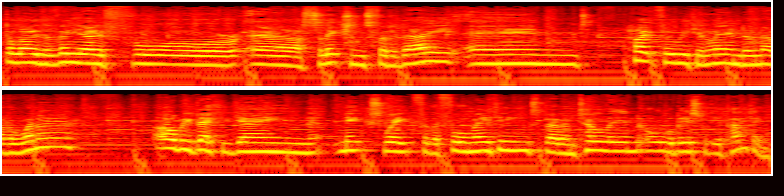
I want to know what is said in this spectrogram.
below the video for our selections for today, and hopefully we can land another winner. I'll be back again next week for the four meetings, but until then, all the best with your punting.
